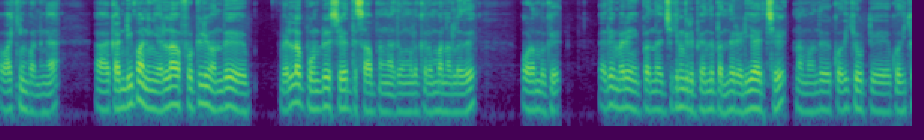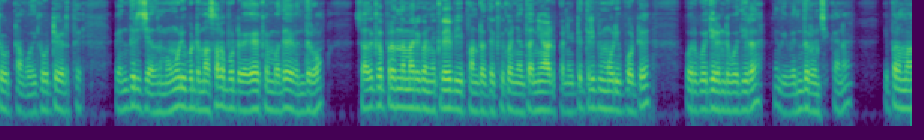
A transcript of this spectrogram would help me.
வாக்கிங் பண்ணுங்கள் கண்டிப்பாக நீங்கள் எல்லா ஃபுட்லேயும் வந்து வெள்ளை பூண்டு சேர்த்து சாப்பிடுங்க. அது உங்களுக்கு ரொம்ப நல்லது உடம்புக்கு. அதே மாதிரி இப்போ இந்த சிக்கன் கிரேவி வந்து இப்போ வந்து ரெடி ஆயிடுச்சு நம்ம வந்து கொதிக்க விட்டு கொதிக்க விட்டோம். கொதிக்க விட்டு எடுத்து வெந்துருச்சு. அதை நம்ம மூடி போட்டு மசாலா போட்டு வேக வைக்கும் போதே வெந்துடும் ஸோ அதுக்கப்புறம் இந்த மாதிரி கொஞ்சம் கிரேவி பண்ணுறதுக்கு கொஞ்சம் தண்ணி ஆட் பண்ணிவிட்டு திருப்பி மூடி போட்டு ஒரு கொதி ரெண்டு கொதியில் இது வெந்துடும் சிக்கனு. இப்போ நம்ம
